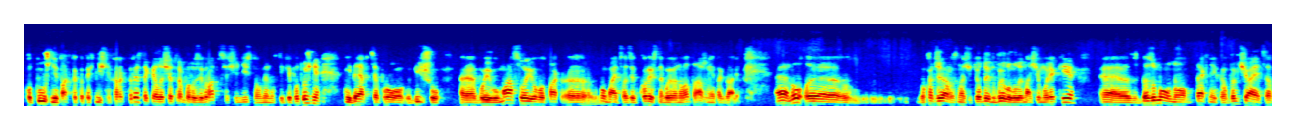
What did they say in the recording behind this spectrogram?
потужні тактико-технічні характеристики, але ще треба розібратися, чи дійсно вони настільки потужні. Йдеться про більшу е, бойову масу його, так ну мається корисне бойове навантаження і так далі. Ну, Ну, значить, один виловили наші моряки. Безумовно, техніка вивчається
